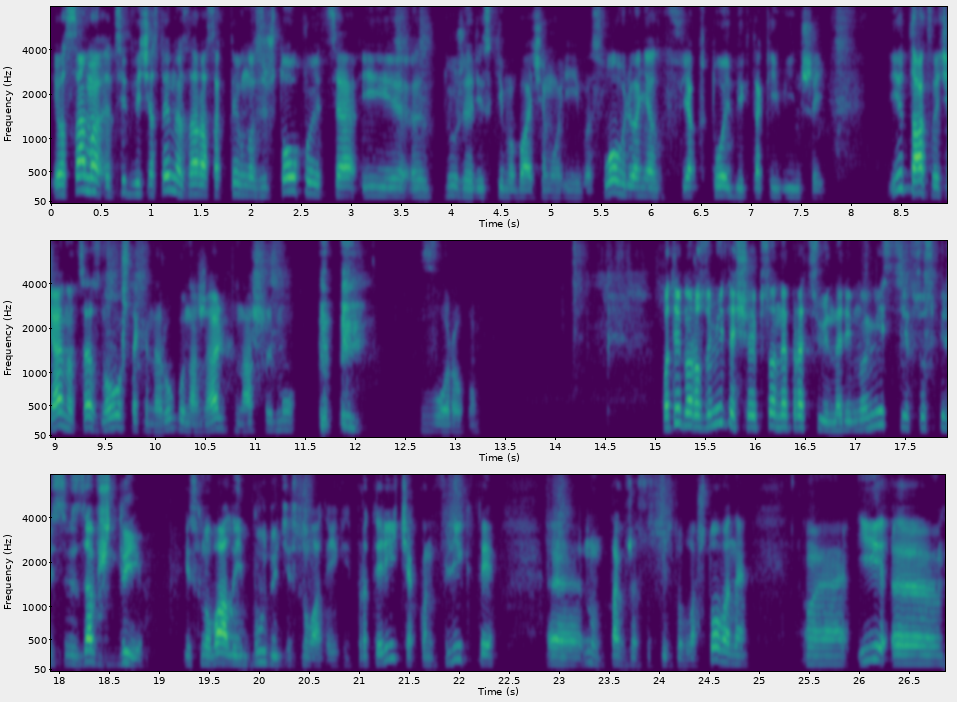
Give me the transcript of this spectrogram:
І от саме ці дві частини зараз активно зіштовхуються, і е, дуже різкі ми бачимо і висловлювання, як в той бік, так і в інший. І так, звичайно, це знову ж таки на руку, на жаль, нашому ворогу. Потрібно розуміти, що ІПСО не працює на рівному місці. В суспільстві завжди існували і будуть існувати якісь протиріччя, конфлікти. Е, ну, так вже суспільство влаштоване. Е, і е,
